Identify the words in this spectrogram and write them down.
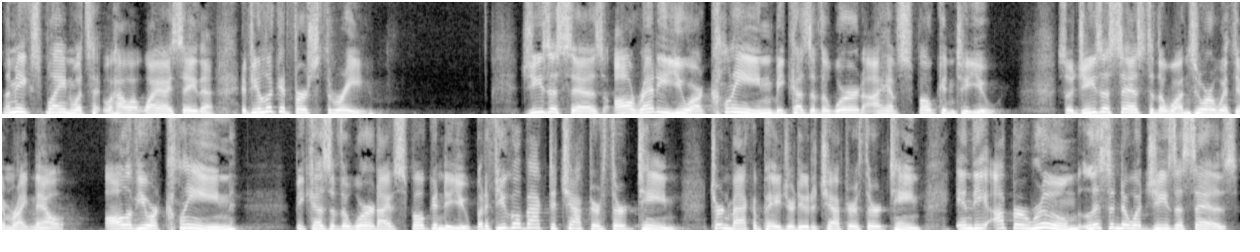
Let me explain what's, how, why I say that. If you look at verse 3, Jesus says, Already you are clean because of the word I have spoken to you. So Jesus says to the ones who are with him right now, All of you are clean because of the word I've spoken to you. But if you go back to chapter 13, turn back a page or two to chapter 13, in the upper room, listen to what Jesus says.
